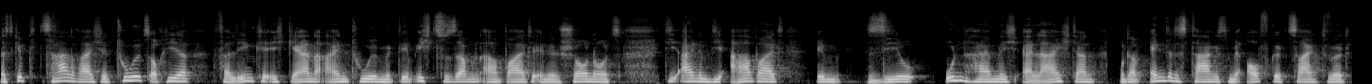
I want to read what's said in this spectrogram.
Es gibt zahlreiche Tools, auch hier verlinke ich gerne ein Tool, mit dem ich zusammenarbeite in den Show Notes, die einem die Arbeit im SEO unheimlich erleichtern und am Ende des Tages mir aufgezeigt wird,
